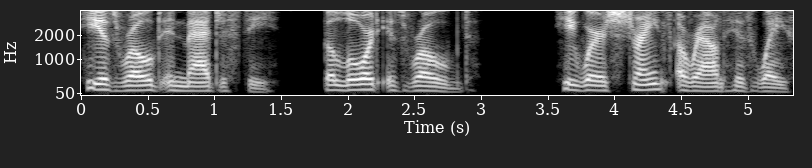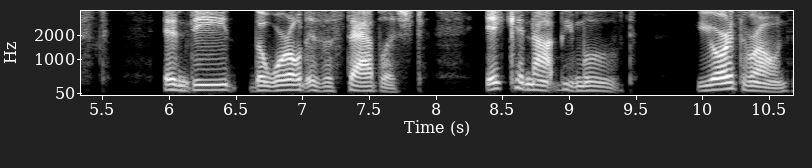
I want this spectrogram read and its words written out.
He is robed in majesty. The Lord is robed. He wears strength around his waist. Indeed, the world is established, it cannot be moved. Your throne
